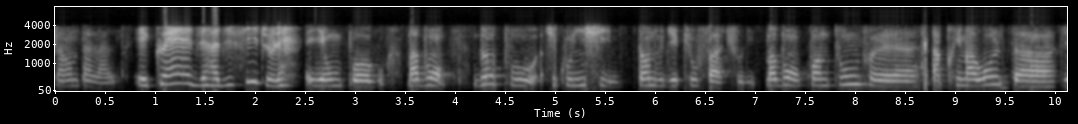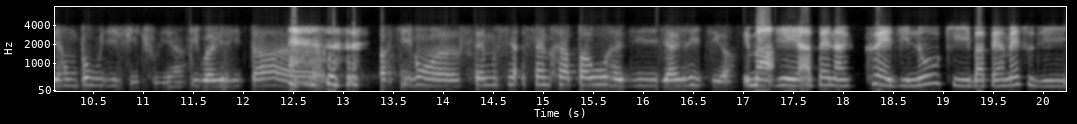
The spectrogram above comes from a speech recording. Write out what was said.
davanti all'altri. E qui era difficile? È un po', ma bon, dopo ci conosciamo, tanto è più facile. Ma bon, quantunque la prima volta era un po' difficile, eh. dico la verità, eh, perché bon, stiamo sempre a paura di, di agritica. Ma c'è appena qui no che va permesso di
